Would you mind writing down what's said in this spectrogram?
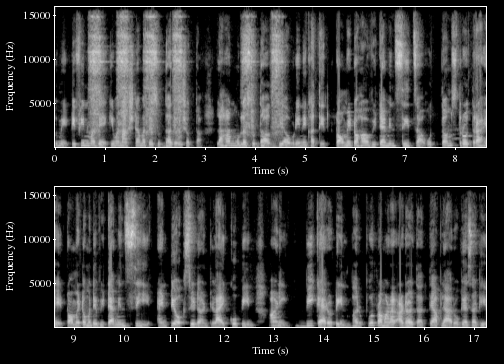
तुम्ही टिफिनमध्ये किंवा नाश्त्यामध्ये सुद्धा देऊ शकता. लहान मुलंसुद्धा अगदी आवडीने खातील. टॉमॅटो हा व्हिटॅमिन सीचा उत्तम स्रोत आहे. टॉमॅटोमध्ये व्हिटॅमिन सी अँटीऑक्सिडंट लायकोपिन आणि बी कॅरोटीन भरपूर प्रमाणात आढळतात. ते आपल्या आरोग्यासाठी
